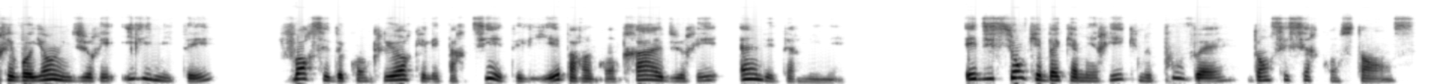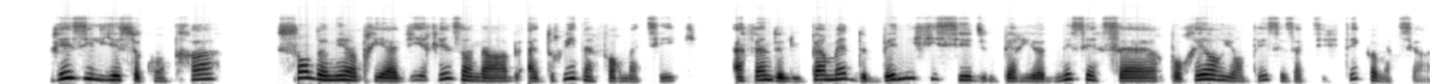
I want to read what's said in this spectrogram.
prévoyant une durée illimitée, force est de conclure que les parties étaient liées par un contrat à durée indéterminée. Édition Québec-Amérique ne pouvait, dans ces circonstances, résilier ce contrat sans donner un préavis raisonnable à Druide Informatique afin de lui permettre de bénéficier d'une période nécessaire pour réorienter ses activités commerciales.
